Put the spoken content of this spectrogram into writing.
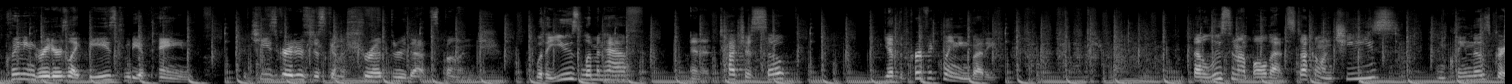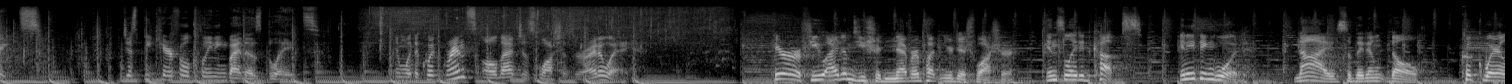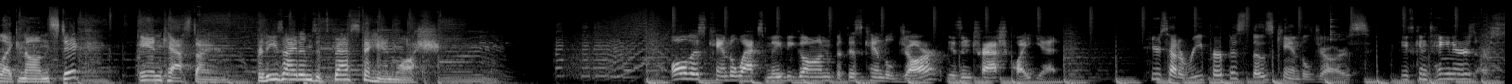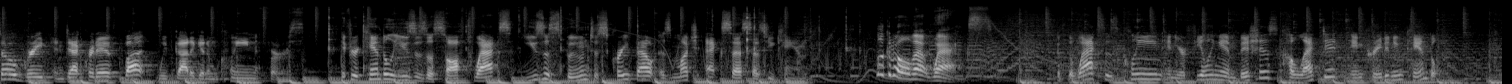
Cleaning graters like these can be a pain. The cheese grater's just gonna shred through that sponge. With a used lemon half and a touch of soap, you have the perfect cleaning buddy. That'll loosen up all that stuck on cheese and clean those grates. Just be careful cleaning by those blades. And with a quick rinse, all that just washes right away. Here are a few items you should never put in your dishwasher. Insulated cups, anything wood, knives so they don't dull, cookware like non-stick, and cast iron. For these items, it's best to hand wash. All this candle wax may be gone, but this candle jar isn't trash quite yet. Here's how to repurpose those candle jars. These containers are so great and decorative, but we've got to get them clean first. If your candle uses a soft wax, use a spoon to scrape out as much excess as you can. Look at all that wax. If the wax is clean and you're feeling ambitious, collect it and create a new candle.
